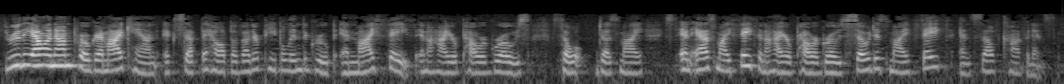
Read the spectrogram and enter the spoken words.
Through the Al Anon program, I can accept the help of other people in the group, and my faith in a higher power grows. So does my, and as my faith in a higher power grows, so does my faith and self confidence.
